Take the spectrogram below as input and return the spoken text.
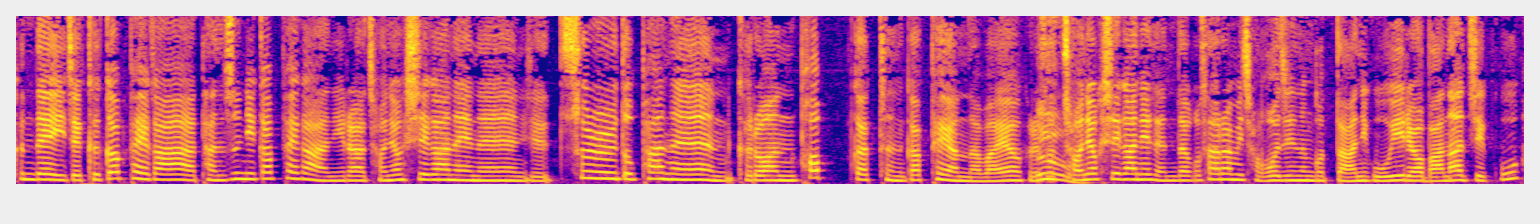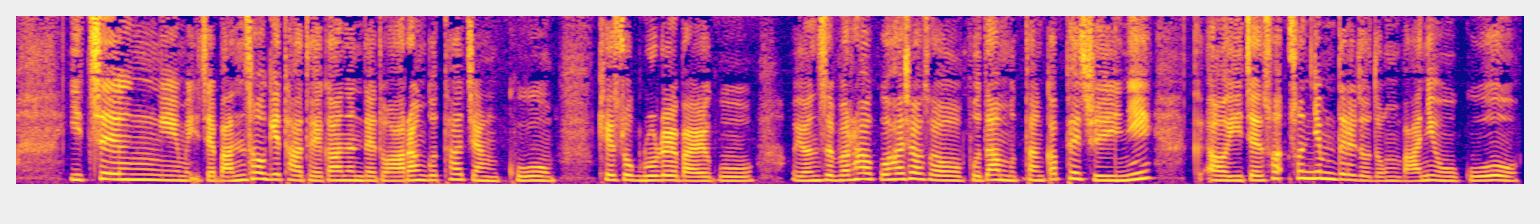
근데 이제 그 카페가 단순히 카페가 아니라 저녁 시간에는 이제 술도 파는 그런 펍 같은 카페였나 봐요. 그래서 음. 저녁 시간이 된다고 사람이 적어지는 것도 아니고 오히려 많아지고 2층이 이제 만석이 다 돼가는데도 아랑곳하지 않고 계속 롤을 말고 연습을 하고 하셔서 보다 못한 카페 주인이 그- 어, 이제 소- 손님들도 너무 많이 오고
